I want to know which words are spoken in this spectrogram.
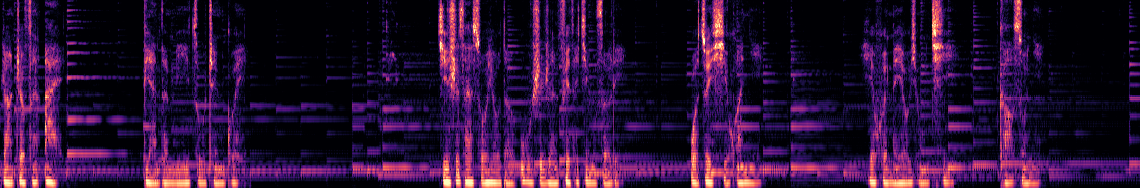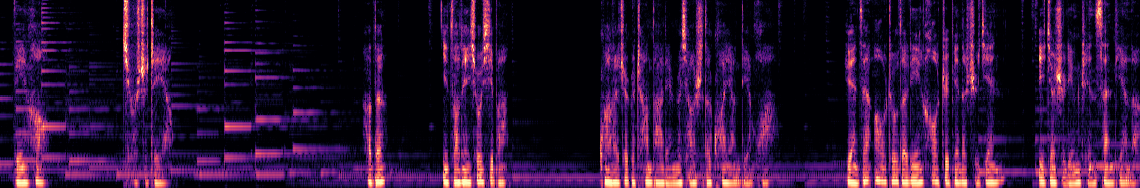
让这份爱变得弥足珍贵。即使在所有的物是人非的景色里，我最喜欢你，也会没有勇气告诉你。林浩就是这样。好的，你早点休息吧。挂了这个长达两个小时的跨洋电话，远在澳洲的林浩这边的时间已经是凌晨三点了，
